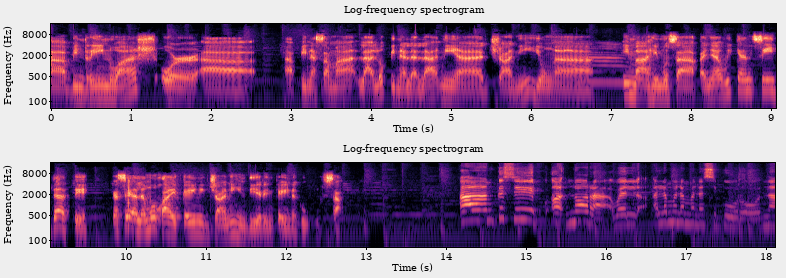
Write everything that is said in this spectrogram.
uh, binrainwash or ah, ah, pinasama, lalo pinalala ni ah, Johnny yung Hmm. imahe mo sa kanya. We can't say that eh. Kasi alam mo, kahit kayo ni Johnny, hindi rin kayo nag-uusap. Um, kasi, uh, Nora, well, alam mo naman na siguro na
